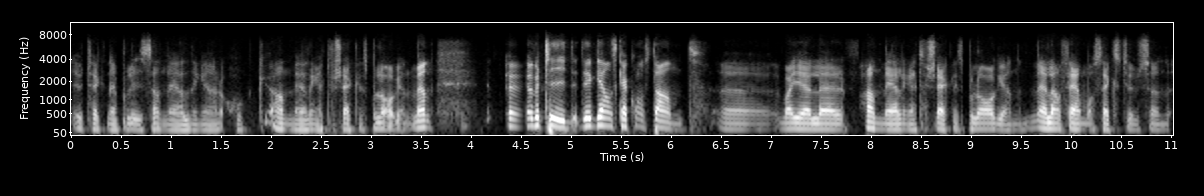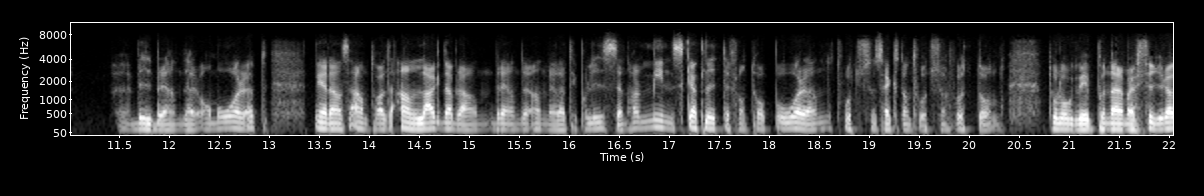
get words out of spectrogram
utvecklingen av polisanmälningar och anmälningar till försäkringsbolagen. Men över tid, det är ganska konstant eh, vad gäller anmälningar till försäkringsbolagen, mellan 5 och 6 000 Eh, bilbränder om året. Medan antalet anlagda brand, bränder anmälda till polisen har minskat lite från toppåren 2016-2017. Då låg vi på närmare 4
